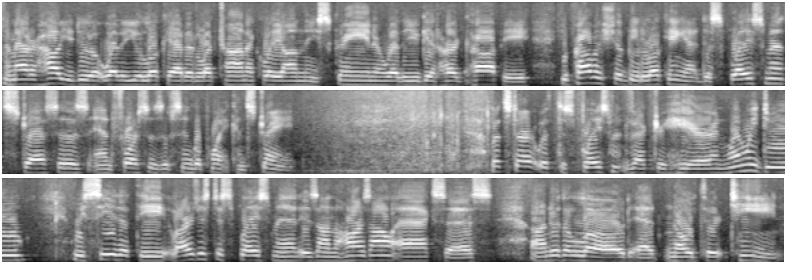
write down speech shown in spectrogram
no matter how you do it, whether you look at it electronically on the screen or whether you get hard copy, you probably should be looking at displacements, stresses, and forces of single point constraint. Let's start with displacement vector here, and when we do, we see that the largest displacement is on the horizontal axis under the load at node 13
